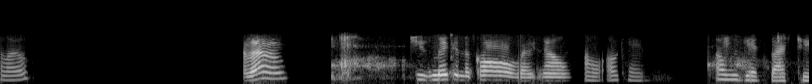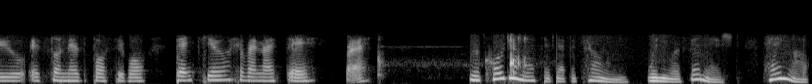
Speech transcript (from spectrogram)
Hello? Hello. She's making the call right now. Oh, okay. I will get back to you as soon as possible. Thank you. Have a nice day. Bye. Record your message at the tone. When you are finished, hang up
